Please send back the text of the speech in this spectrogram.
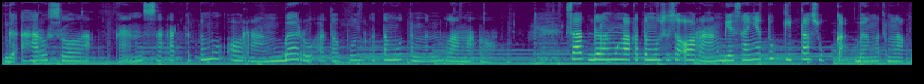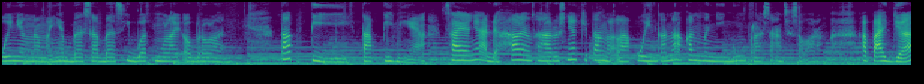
gak harus lo lakukan saat ketemu orang baru ataupun ketemu temen lama lo saat dalam gak ketemu seseorang, biasanya tuh kita suka banget ngelakuin yang namanya basa-basi buat mulai obrolan. Tapi, tapi nih ya, sayangnya ada hal yang seharusnya kita nggak lakuin karena akan menyinggung perasaan seseorang. Apa aja?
